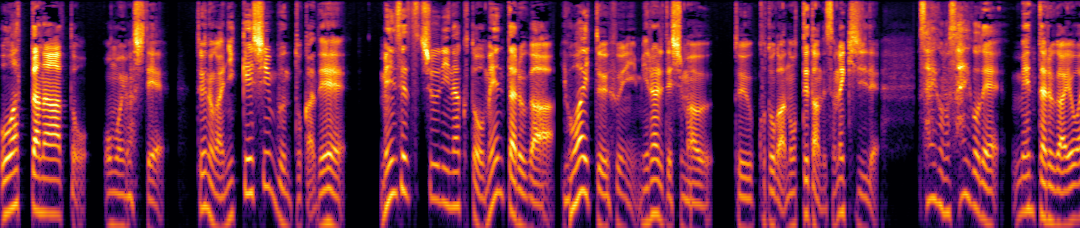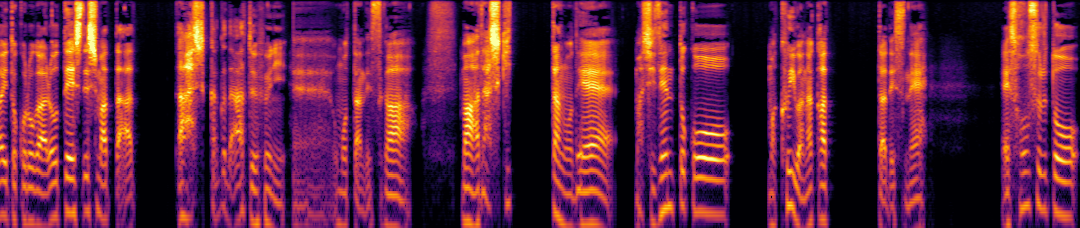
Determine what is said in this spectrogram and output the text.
終わったなぁと思いまして、というのが日経新聞とかで、面接中に泣くとメンタルが弱いというふうに見られてしまうということが載ってたんですよね、記事で。最後の最後でメンタルが弱いところが露呈してしまった。あ、失格だというふうに、えー思ったんですが、まあ出し切ったので、まあ自然とこう、まあ悔いはなかったですね。えそうすると、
